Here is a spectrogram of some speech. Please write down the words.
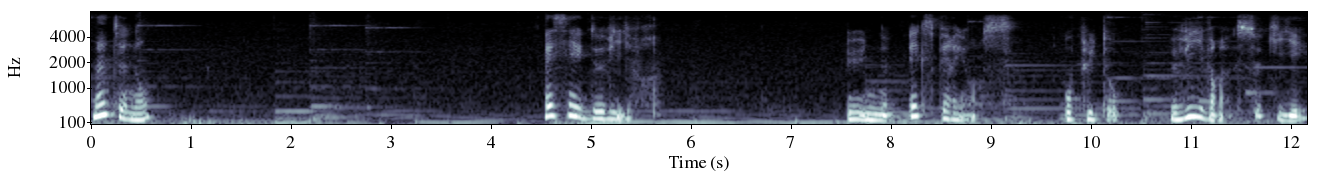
Maintenant, essaye de vivre une expérience, ou plutôt vivre ce qui est,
